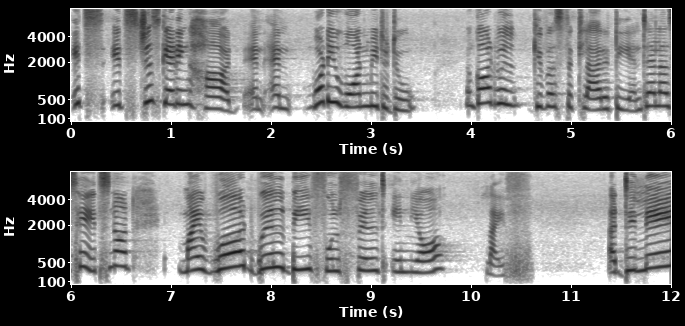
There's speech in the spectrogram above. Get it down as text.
It's, it's just getting hard. And, and what do you want me to do? God will give us the clarity and tell us, hey, it's not, my word will be fulfilled in your life. A delay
